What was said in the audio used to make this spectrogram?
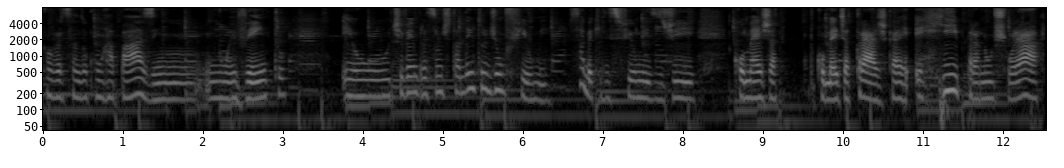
conversando com um rapaz em, em um evento, eu tive a impressão de estar dentro de um filme. Sabe aqueles filmes de comédia comédia trágica, é, é rir para não chorar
